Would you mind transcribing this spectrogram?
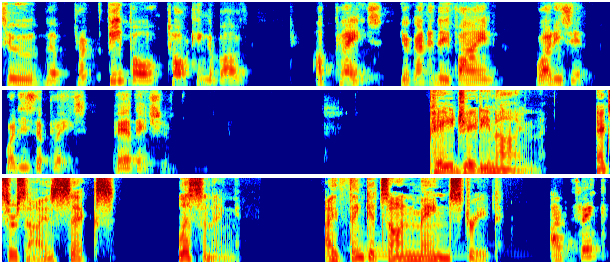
to the people talking about a place. You're going to define what is it? What is the place? Pay attention. Page 89. Exercise 6. Listening. I think it's on Main Street. I think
